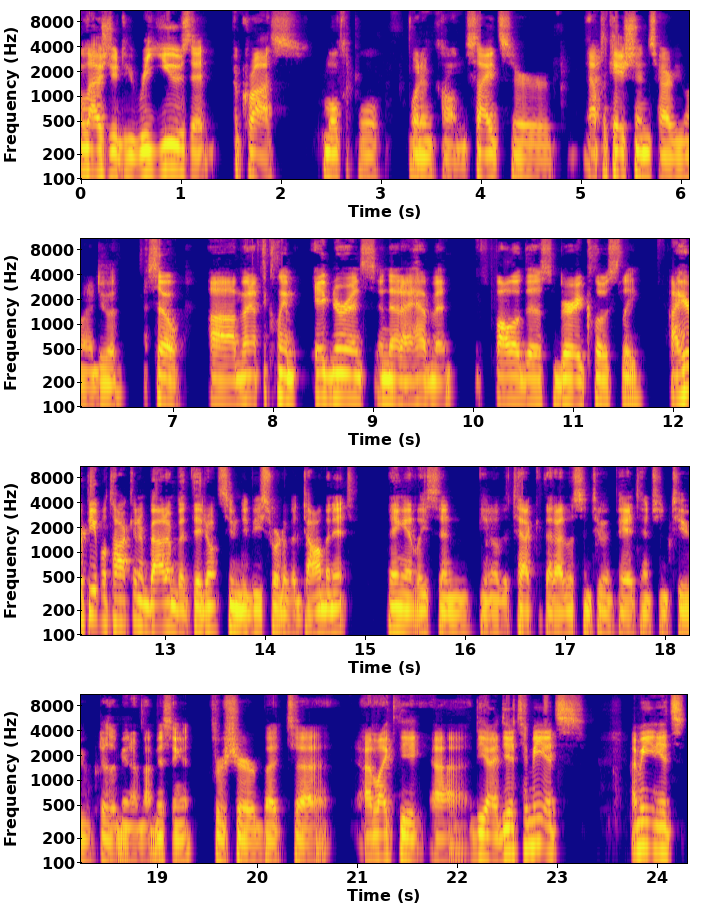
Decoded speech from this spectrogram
allows you to reuse it across multiple what do we call them sites or applications, however you want to do it. So going to have to claim ignorance in that I haven't followed this very closely. I hear people talking about them, but they don't seem to be sort of a dominant thing, at least in, you know, the tech that I listen to and pay attention to. Doesn't mean I'm not missing it for sure. But, uh, I like the, uh, the idea. To me, it's, I mean, it's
